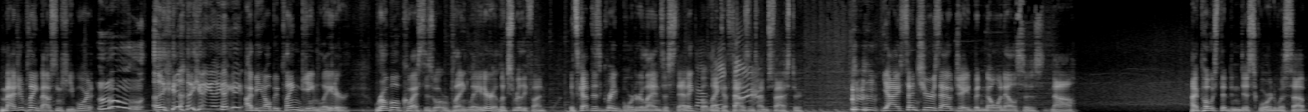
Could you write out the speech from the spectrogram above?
Imagine playing mouse and keyboard. Ooh, I mean, I'll be playing a game later. RoboQuest is what we're playing later. It looks really fun. It's got this great Borderlands aesthetic, but like a thousand times faster. yeah, I sent yours out, Jade, but no one else's. Nah. I posted in Discord. What's up?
